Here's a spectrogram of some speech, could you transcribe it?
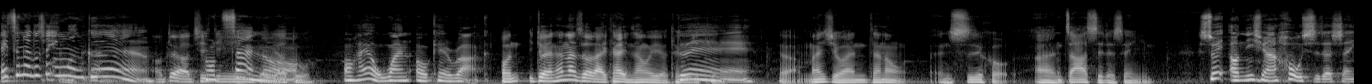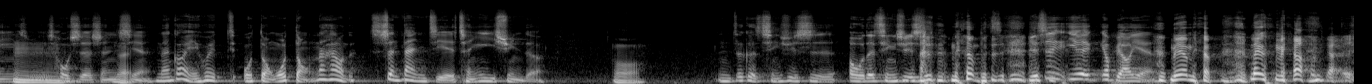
哎，真的都是英文歌哎。哦，对啊，其实听英文歌比较多。哦，还有 One OK Rock，哦，对，他那时候来开演唱会有特别听，对，对吧？蛮喜欢他那种很嘶吼、啊、很扎实的声音。所以哦，你喜欢厚实的声音，是不是？嗯、厚实的声线，对难怪也会，我懂，我懂。那还有圣诞节陈奕迅的，哦。你这个情绪是哦，我的情绪是 没有，不是，也是因为要表演。没有没有，那个没有表演。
